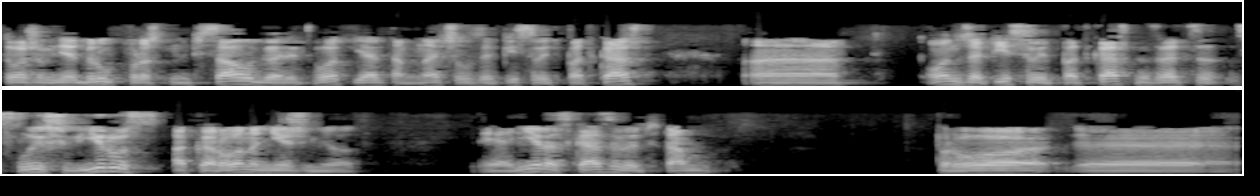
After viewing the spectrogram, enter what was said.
тоже мне друг просто написал, говорит, вот я там начал записывать подкаст. А, он записывает подкаст, называется «Слышь вирус, а корона не жмет». И они рассказывают там про э,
